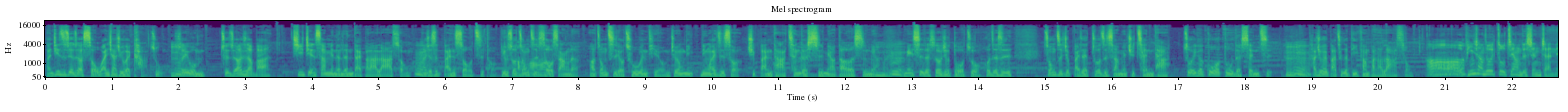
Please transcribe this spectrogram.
扳机子最主要手弯下去会卡住，所以我们最主要是要把肌腱上面的韧带把它拉松，那就是扳手指头。比如说中指受伤了啊，中指有出问题了，我们就用另另外一只手去扳它，撑个十秒到二十秒。嗯，没事的时候就多做，或者是中指就摆在桌子上面去撑它，做一个过度的伸直，嗯，它就会把这个地方把它拉松。哦，我平常就会做这样的伸展呢。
